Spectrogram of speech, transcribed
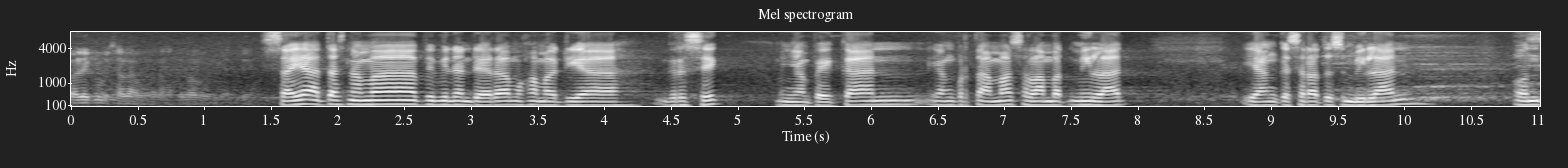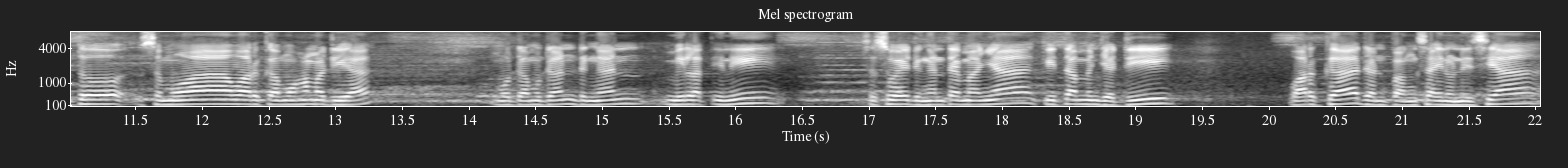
Waalaikumsalam warahmatullahi wabarakatuh. Saya atas nama pimpinan daerah Muhammadiyah Gresik menyampaikan yang pertama selamat milad yang ke-109 untuk semua warga Muhammadiyah. Mudah-mudahan dengan milad ini sesuai dengan temanya kita menjadi warga dan bangsa Indonesia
